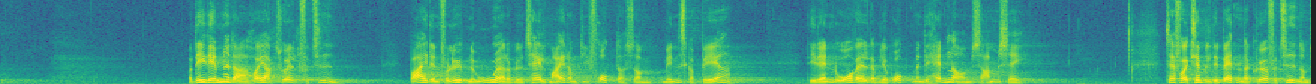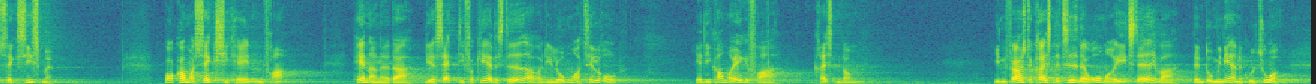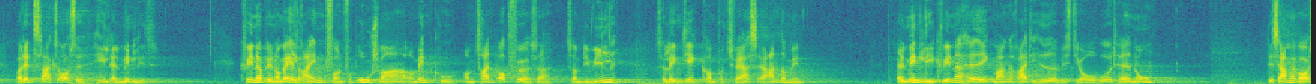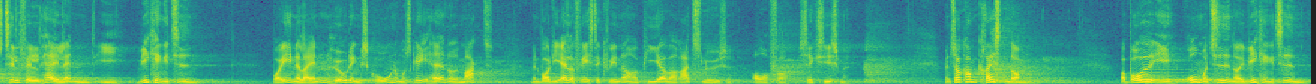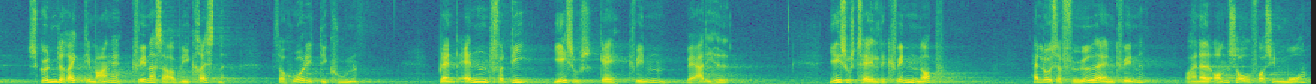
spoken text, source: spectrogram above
Og det er et emne, der er højaktuelt for tiden. Bare i den forløbende uge er der blevet talt meget om de frugter, som mennesker bærer. Det er et andet ordvalg, der bliver brugt, men det handler om samme sag. Tag for eksempel debatten, der kører for tiden om sexisme. Hvor kommer sexchikanen fra? Hænderne, der bliver sat de forkerte steder, og de lummer tilråb. Ja, de kommer ikke fra kristendommen. I den første kristne tid, da Romeriet stadig var den dominerende kultur, var den slags også helt almindeligt. Kvinder blev normalt regnet for en forbrugsvare, og mænd kunne omtrent opføre sig, som de ville, så længe de ikke kom på tværs af andre mænd. Almindelige kvinder havde ikke mange rettigheder, hvis de overhovedet havde nogen. Det samme var også tilfældet her i landet i vikingetiden, hvor en eller anden høvdings kone måske havde noget magt, men hvor de allerfleste kvinder og piger var retsløse over for sexisme. Men så kom kristendommen, og både i romertiden og i vikingetiden skyndte rigtig mange kvinder sig at blive kristne, så hurtigt de kunne. Blandt andet fordi Jesus gav kvinden værdighed. Jesus talte kvinden op. Han lod sig føde af en kvinde, og han havde omsorg for sin mor.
